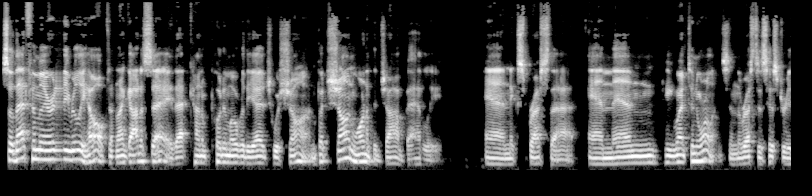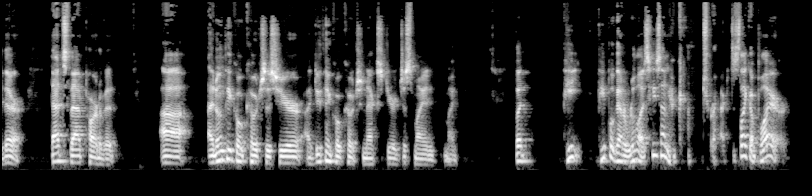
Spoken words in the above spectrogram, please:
So that familiarity really helped. And I got to say, that kind of put him over the edge with Sean. But Sean wanted the job badly and expressed that. And then he went to New Orleans, and the rest is history there. That's that part of it. Uh, I don't think he'll coach this year. I do think he'll coach next year. Just my my, but people got to realize he's under contract. It's like a player,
